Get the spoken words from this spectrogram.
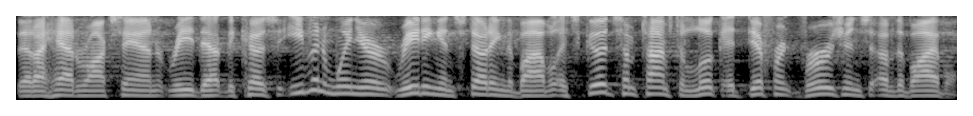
that I had Roxanne read that because even when you're reading and studying the Bible, it's good sometimes to look at different versions of the Bible.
